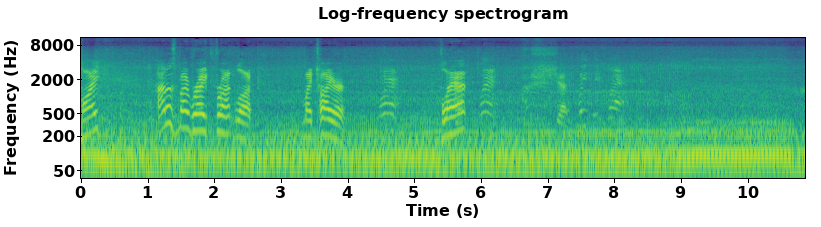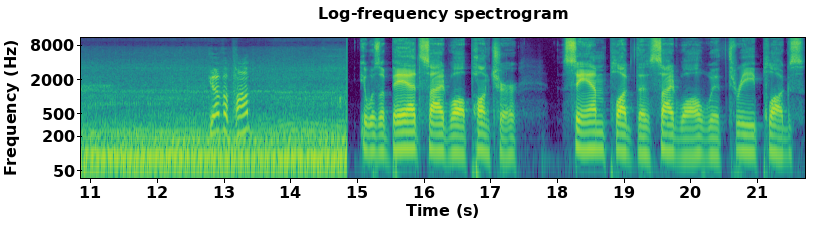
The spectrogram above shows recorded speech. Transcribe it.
Mike, how does my right front look? My tire. Flat, Flat? flat, oh, Shit. completely flat. Do you have a pump? It was a bad sidewall puncture. Sam plugged the sidewall with three plugs.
